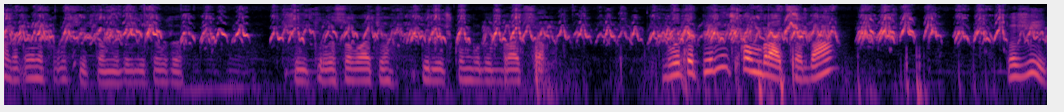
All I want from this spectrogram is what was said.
А, так у них усі там, не дивлюся, вже шийки лисоваті Пірічком будуть братися. Будете пірічком братися, да? Скажіть.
